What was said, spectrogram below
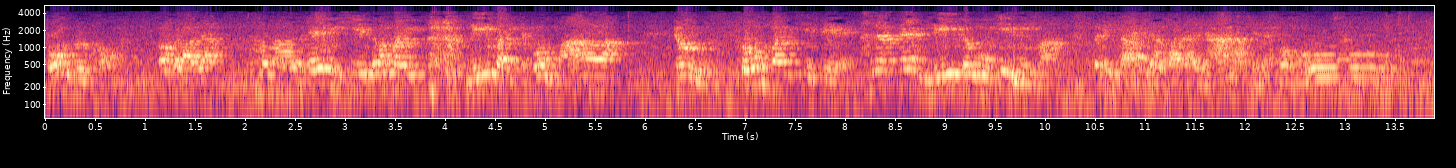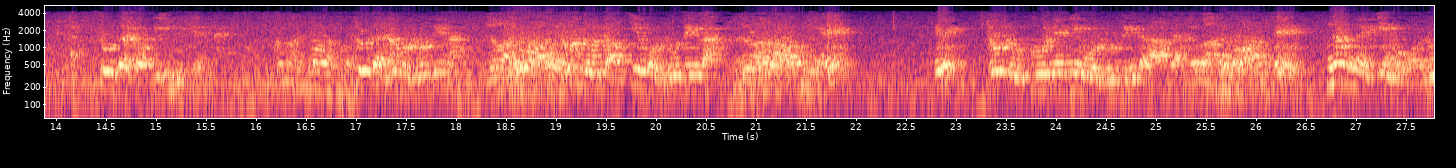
ပုံလို့ခေါ်ဟုတ်လားဗျာ ဟုတ်ပါဘူးအဲဒီရှင်းလုံးပိုင်းဒီပိုင်းတပုံမှာတို့သုံးပိုင်းဖြစ်တဲ့နှစ်ဖက်လေးလုံးကိုပြည့်နေမှာပရိသတ်ရာပါဒရာနာဖြစ်တဲ့ပုံကိုသူ့တော်ပြီးနေတယ်သူ့တော်ကိုလူသေးလားလူပါဘူးလူလူတော့ရှင်းဖို့လူသေးလားလူပါဘူး ဟဲ့ဟဲ့တို့လူကိုယ်နဲ့ရှင်းဖို့လူသေးတာလားလူပါဘူးဟဲ့နှုတ်နဲ့ရှင်းဖို့လူ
